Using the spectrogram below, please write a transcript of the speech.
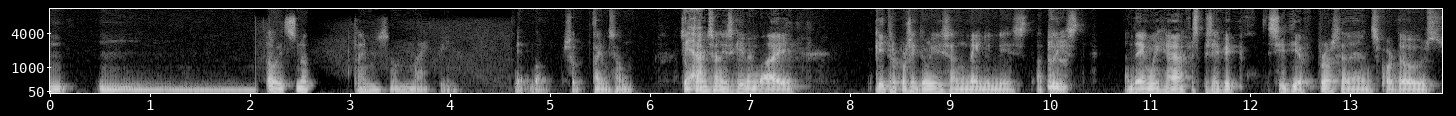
Mm. Oh, it's not time zone, might be. Yeah, well, so time zone. So Yeah. time zone is given by Git repositories and mailing list at Mhm. least. And then we have a specific city of precedence for those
